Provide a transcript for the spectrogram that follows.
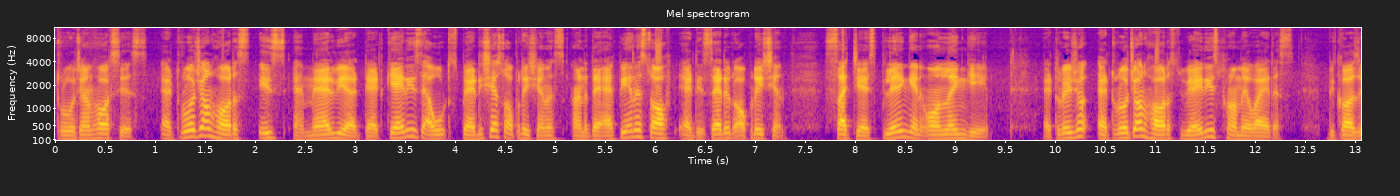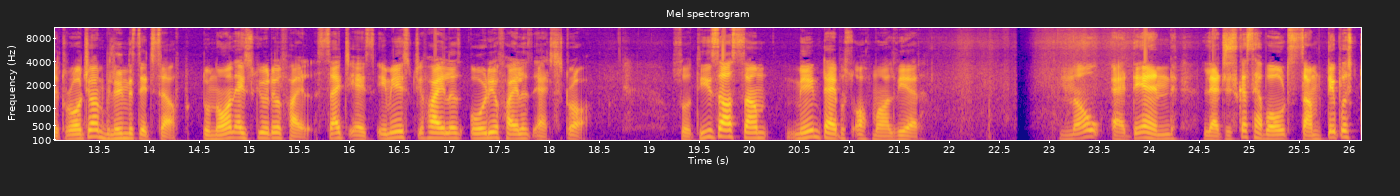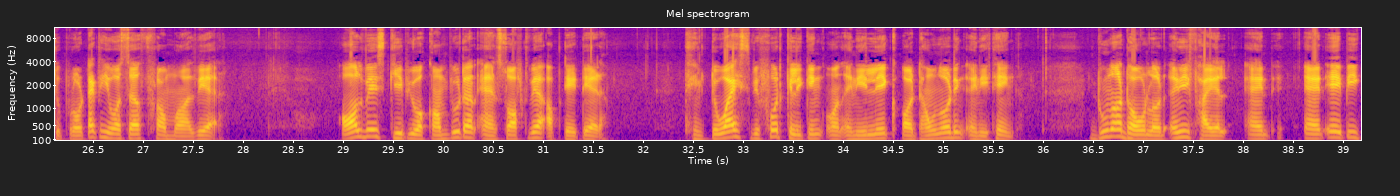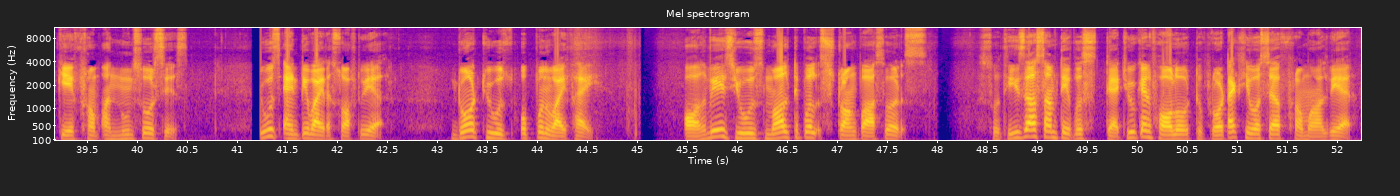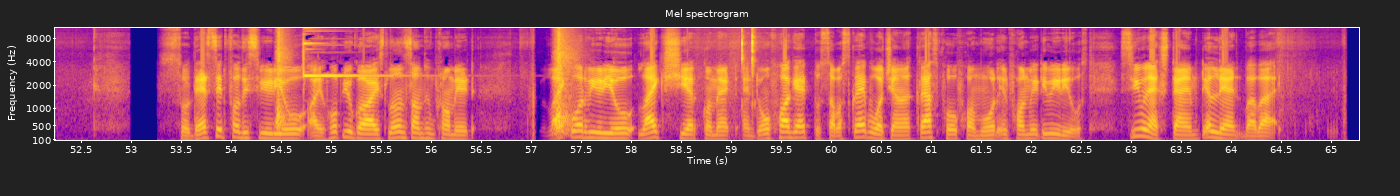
Trojan horses. A Trojan horse is a malware that carries out malicious operations under the appearance of a desired operation, such as playing an online game. A Trojan, a Trojan horse varies from a virus because a Trojan blends itself to non-executable files such as image files, audio files, etc. So these are some main types of malware. Now at the end, let's discuss about some tips to protect yourself from malware. Always keep your computer and software updated. Think twice before clicking on any link or downloading anything. Do not download any file and an APK from unknown sources. Use antivirus software. Don't use open Wi-Fi. Always use multiple strong passwords. So these are some tips that you can follow to protect yourself from malware. So that's it for this video. I hope you guys learned something from it. Like our video, like, share, comment and don't forget to subscribe our channel crus4 for more informative videos. See you next time. Till then, bye bye.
